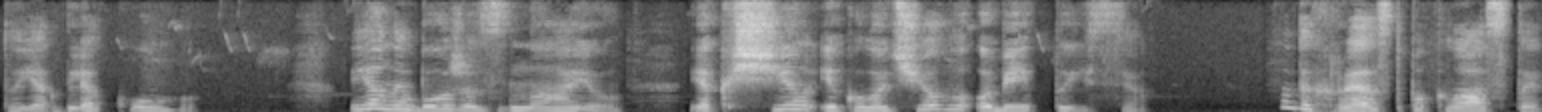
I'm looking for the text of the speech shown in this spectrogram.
то як для кого? Я, не Боже, знаю, як ще і коло чого обійтися, де хрест покласти,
